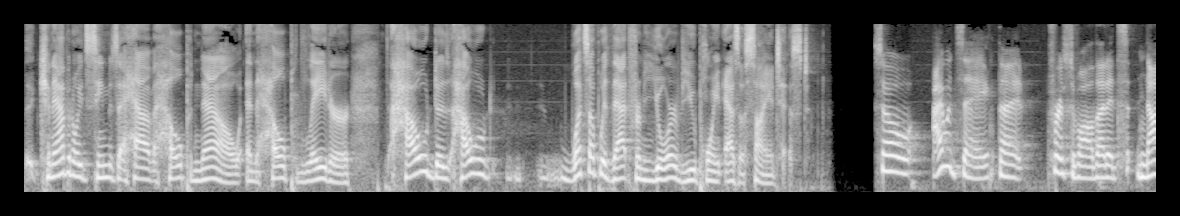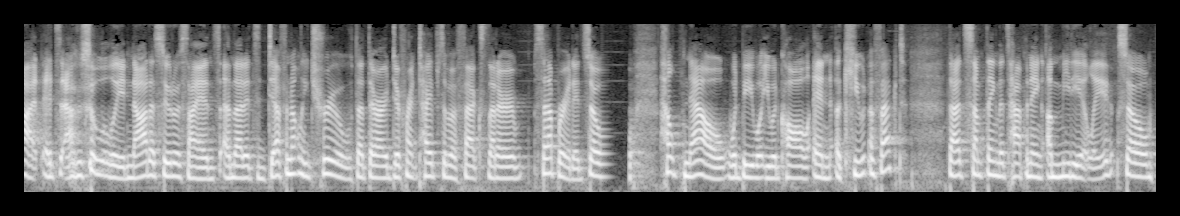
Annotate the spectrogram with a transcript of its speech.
cannabinoids seems to have help now and help later. How does how what's up with that from your viewpoint as a scientist? So I would say that first of all that it's not it's absolutely not a pseudoscience and that it's definitely true that there are different types of effects that are separated. So help now would be what you would call an acute effect. That's something that's happening immediately. So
